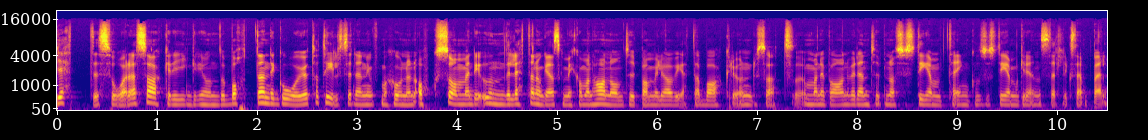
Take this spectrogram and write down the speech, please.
jättesvåra saker i grund och botten. Det går ju att ta till sig den informationen också, men det underlättar nog ganska mycket om man har någon typ av miljövetarbakgrund, så att om man är van vid den typen av systemtänk och systemgränser till exempel.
